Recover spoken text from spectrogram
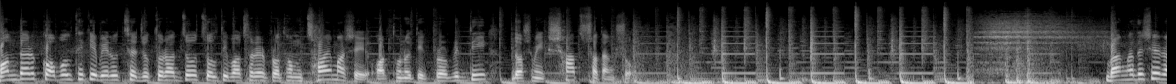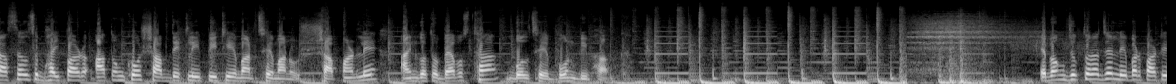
মন্দার কবল থেকে বেরোচ্ছে যুক্তরাজ্য। চলতি বছরের প্রথম ছয় মাসে অর্থনৈতিক প্রবৃদ্ধি দশমিক সাত শতাংশ। বাংলাদেশের রাসেলস ভাইপার আতঙ্ক, সাপ দেখলেই পিটিয়ে মারছে মানুষ। সাপ মারলে আইনগত ব্যবস্থা, বলছে বন বিভাগ। এবং যুক্তরাজ্যের লেবার পার্টি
